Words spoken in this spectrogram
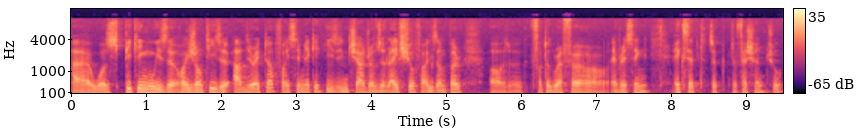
I was speaking with uh, Roy Gentil, the art director for Issey Miyake. He's in charge of the live show, for example, or the photographer, or everything, except the, the fashion show,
